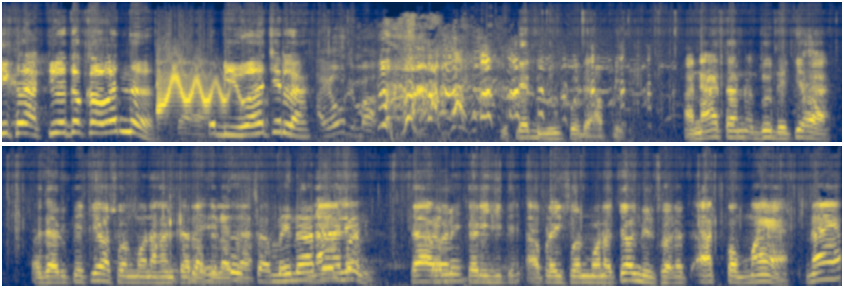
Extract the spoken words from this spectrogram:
બીક લાગતી હોય તો કહો જ ને. તો બીવા ચેટલા? એટલે બીવું પડે આપણે અને આ તને જો દે કેવા હજાર રૂપિયા કેવા સોનમોના હંતા રાખેલા એ હતા? તમે ના લે. કરી આપણે સોનમોના ચાલ અને આ કમાયા ના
